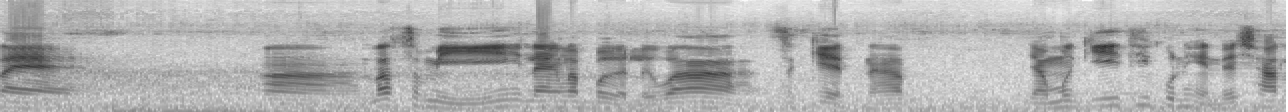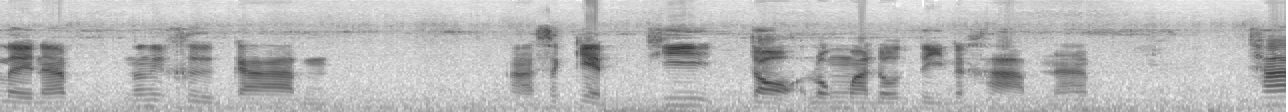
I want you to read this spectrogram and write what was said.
แต่รัศมีแรงระเบิดหรือว่าสเก็ดนะครับ อย่างเมื่อกี้ที่คุณเห็นได้ชัดเลยนะครับ นั่นก็คือการสเก็ดที่เจาะลงมาโดนตีนตะขาบนะครับ ถ้า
